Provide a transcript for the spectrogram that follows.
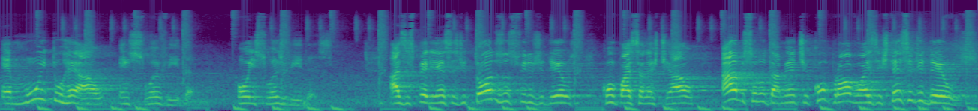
é muito real em sua vida ou em suas vidas as experiências de todos os filhos de Deus com o Pai Celestial absolutamente comprovam a existência de Deus.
